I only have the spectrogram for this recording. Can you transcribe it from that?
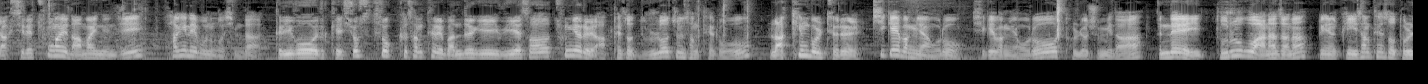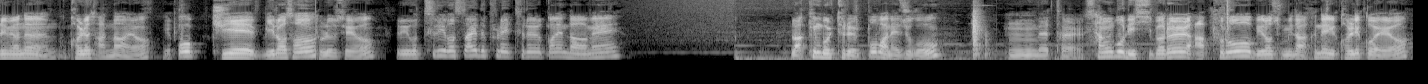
약실에 총알이 남아있는지 확인해 보는 것입니다. 그리고 이렇게 쇼스트로크 상태를 만들기 위해서 총열을 앞에서 눌러준 상태로 락킹 볼트를 시계 방향으로 시계 방향으로 돌려줍니다. 근데 이 누르고 안 하잖아? 그냥, 그냥 이 상태에서 돌리면은 걸려서 안 나와요. 꼭 뒤에 밀어서 돌려주세요. 그리고 트리거 사이드 플레이트를 꺼낸 다음에 락킹 볼트를 뽑아내주고 음 메탈 상부 리시버를 앞으로 밀어줍니다. 근데 이 걸릴 거예요.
